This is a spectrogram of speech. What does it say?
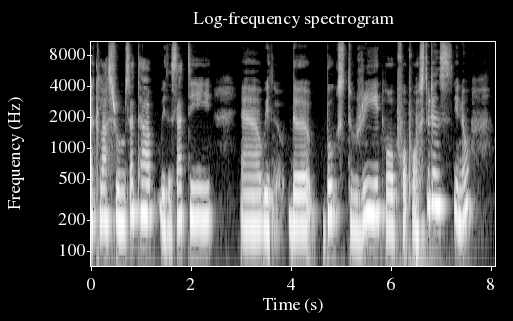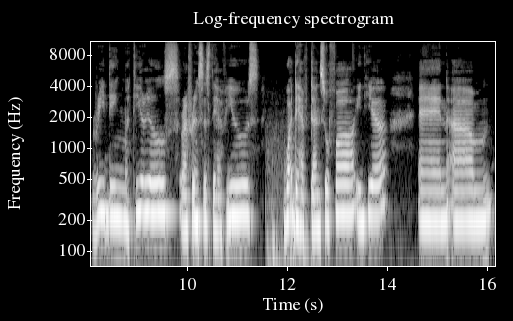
a classroom setup with a settee, uh, with the books to read or for, for students, you know, reading materials, references they have used, what they have done so far in here. and um,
